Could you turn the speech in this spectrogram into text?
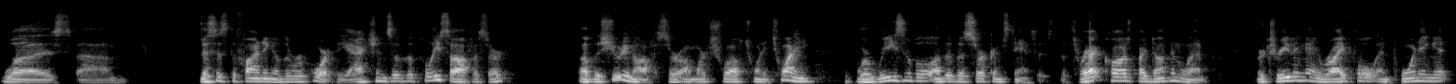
was um, this is the finding of the report. The actions of the police officer, of the shooting officer on March 12, 2020, were reasonable under the circumstances. The threat caused by Duncan Lemp retrieving a rifle and pointing it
